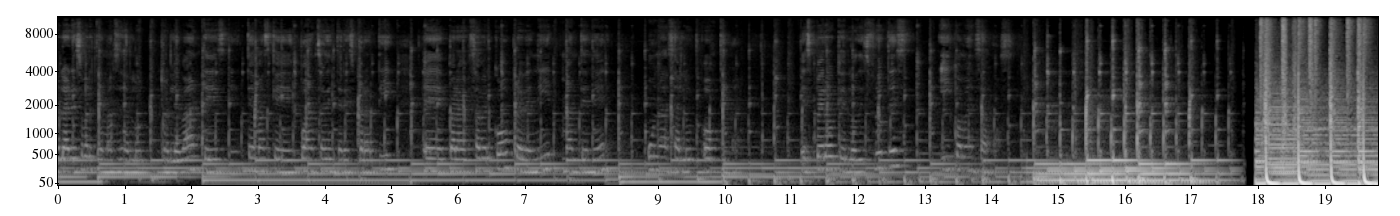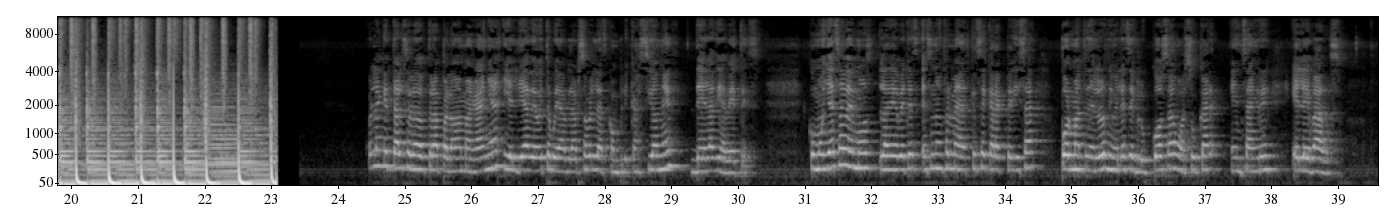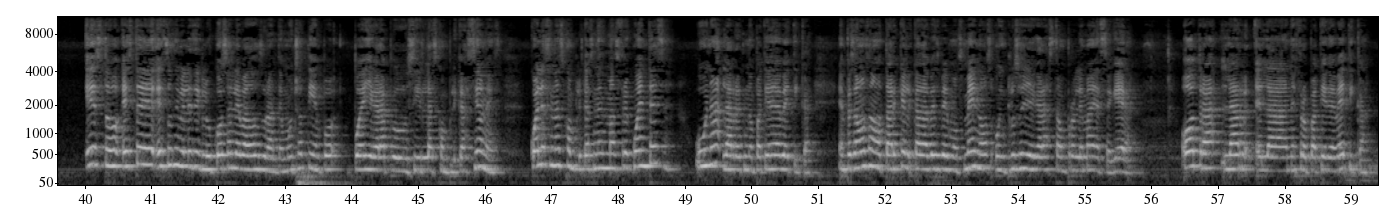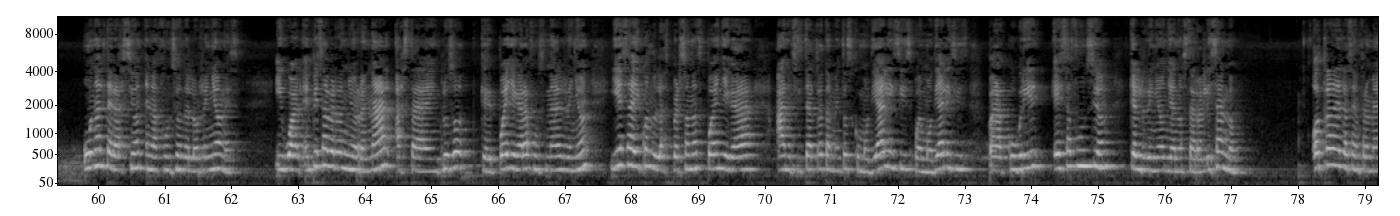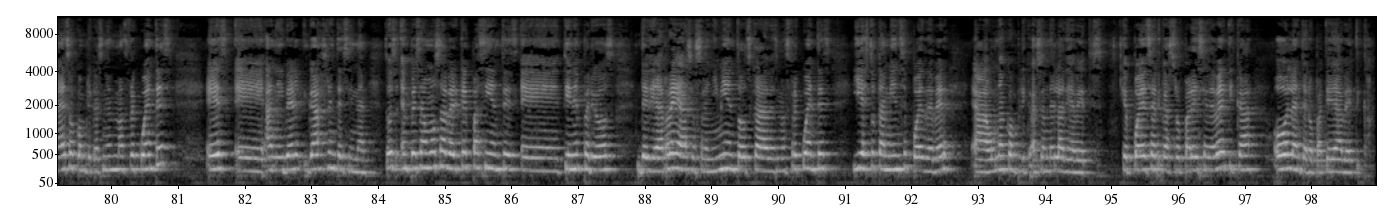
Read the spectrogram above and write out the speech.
hablaré sobre temas relevantes, temas que puedan ser de interés para ti, eh, para saber cómo prevenir, mantener una salud óptima. Espero que lo disfrutes y comenzamos. Hola, ¿qué tal? Soy la doctora Paloma Magaña y el día de hoy te voy a hablar sobre las complicaciones de la diabetes. Como ya sabemos, la diabetes es una enfermedad que se caracteriza por mantener los niveles de glucosa o azúcar en sangre elevados. Esto, este, estos niveles de glucosa elevados durante mucho tiempo puede llegar a producir las complicaciones. ¿Cuáles son las complicaciones más frecuentes? Una, la retinopatía diabética empezamos a notar que cada vez vemos menos o incluso llegar hasta un problema de ceguera. Otra, la, nefropatía diabética, una alteración en la función de los riñones. Igual, empieza a haber daño renal hasta incluso que puede llegar a funcionar el riñón y es ahí cuando las personas pueden llegar a, necesitar tratamientos como diálisis o hemodiálisis para cubrir esa función que el riñón ya no está realizando. Otra de las enfermedades o complicaciones más frecuentes es eh, a nivel gastrointestinal. Entonces empezamos a ver que pacientes eh, tienen periodos de diarreas o estreñimientos cada vez más frecuentes y esto también se puede deber a una complicación de la diabetes, que puede ser gastroparesia diabética o la enteropatía diabética.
